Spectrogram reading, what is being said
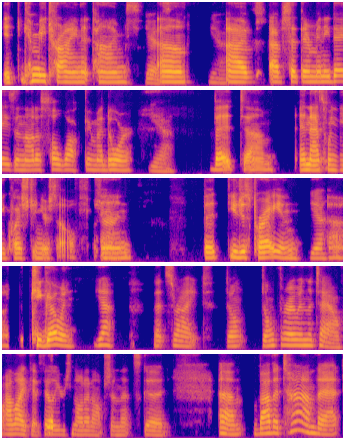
it can be trying at times. Yes. Um, Yeah. I've I've sat there many days and not a soul walked through my door. Yeah. But um, and that's when you question yourself Sure. and but you just pray and Yeah. uh, keep going. Yeah. That's right. Don't don't throw in the towel. I like it. Failure's not an option. That's good. Um, by the time that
